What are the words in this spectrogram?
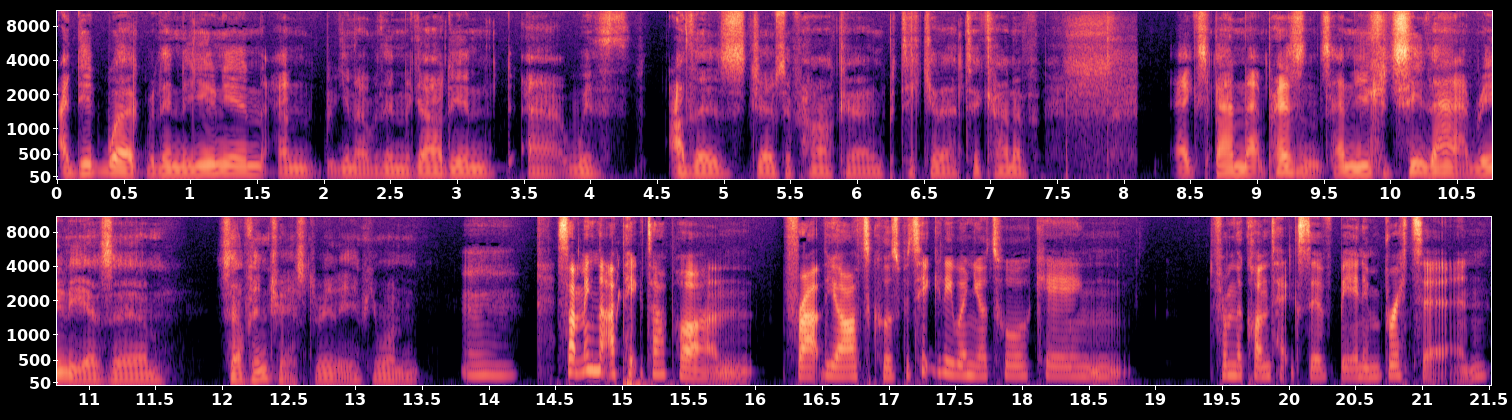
I did work within the union and you know within the Guardian uh, with others, Joseph Harker in particular, to kind of expand that presence. And you could see that really as a self interest, really, if you want. Mm. Something that I picked up on throughout the articles, particularly when you're talking from the context of being in Britain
